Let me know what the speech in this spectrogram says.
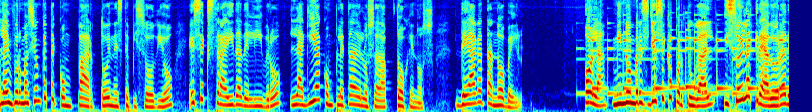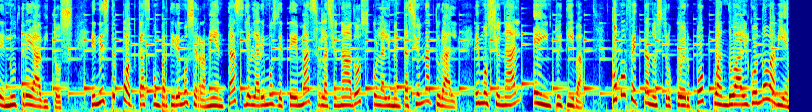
La información que te comparto en este episodio es extraída del libro La Guía Completa de los Adaptógenos, de Agatha Nobel. Hola, mi nombre es Jessica Portugal y soy la creadora de Nutre Hábitos. En este podcast compartiremos herramientas y hablaremos de temas relacionados con la alimentación natural, emocional e intuitiva. ¿Cómo afecta nuestro cuerpo cuando algo no va bien?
